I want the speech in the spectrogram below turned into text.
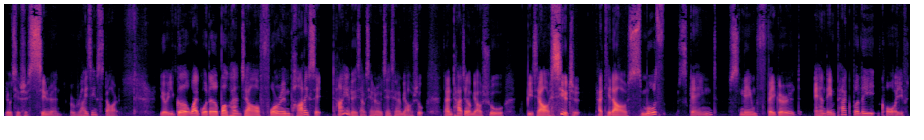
尤其是新人，a rising star。有一个外国的报刊叫 Foreign Policy，他也对小鲜肉进行了描述，但他这个描述比较细致。他提到 smooth skinned slim figured, and impeccably coiffed.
